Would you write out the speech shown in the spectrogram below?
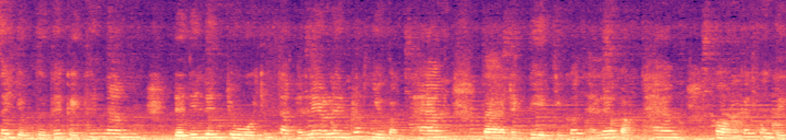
xây dựng từ thế kỷ thứ năm. Để đi lên chùa, chúng ta phải leo lên rất nhiều bậc thang và đặc biệt chỉ có thể leo bậc thang, còn các phương tiện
